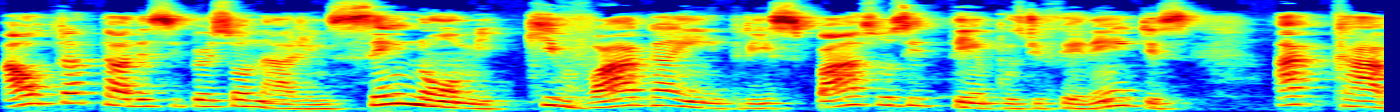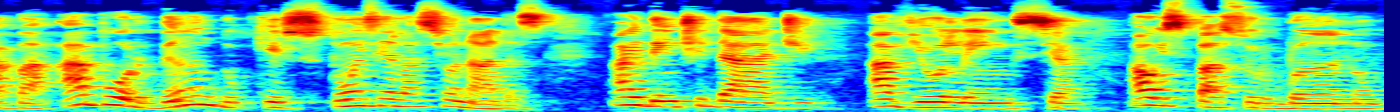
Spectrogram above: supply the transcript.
ao tratar desse personagem sem nome que vaga entre espaços e tempos diferentes, acaba abordando questões relacionadas à identidade, à violência, ao espaço urbano,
